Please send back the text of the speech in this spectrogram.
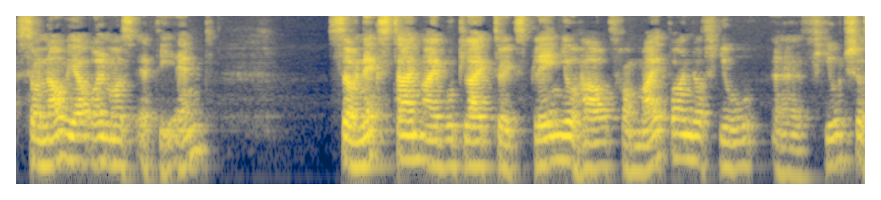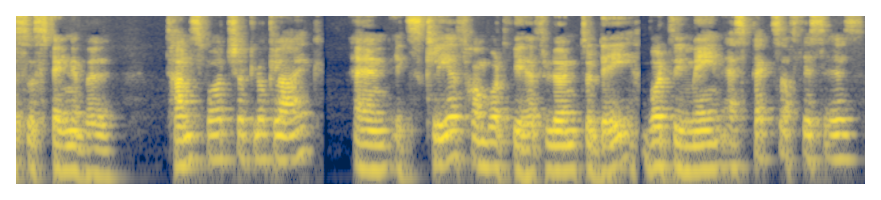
So now we are almost at the end. So next time I would like to explain you how, from my point of view, uh, future sustainable transport should look like. And it's clear from what we have learned today what the main aspects of this is.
